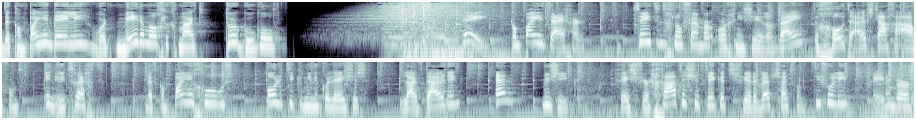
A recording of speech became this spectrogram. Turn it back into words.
De Campagne Daily wordt mede mogelijk gemaakt door Google. Hey, Campagne Tijger. Op 22 november organiseren wij de grote uitslagenavond in Utrecht. Met campagnegoeroes, politieke minicolleges, live duiding en muziek. Reserveer gratis je tickets via de website van Tivoli Vredenburg.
